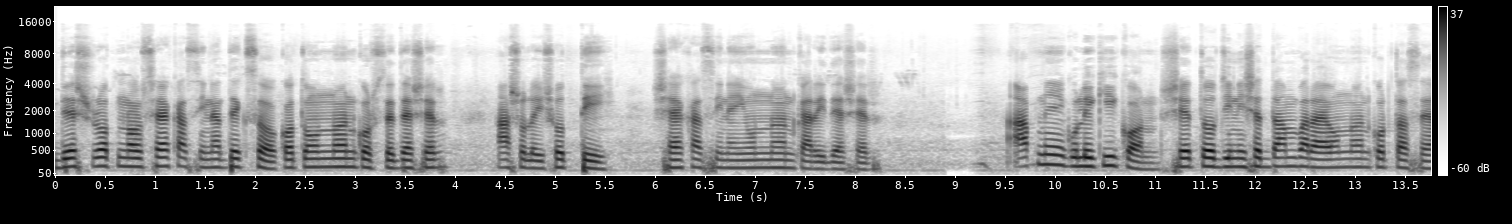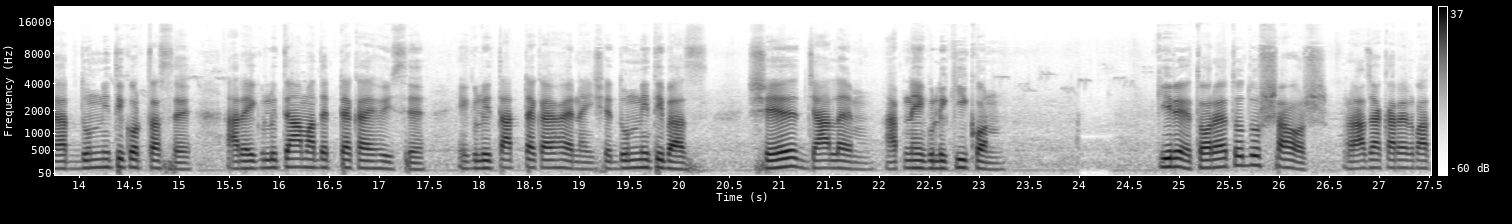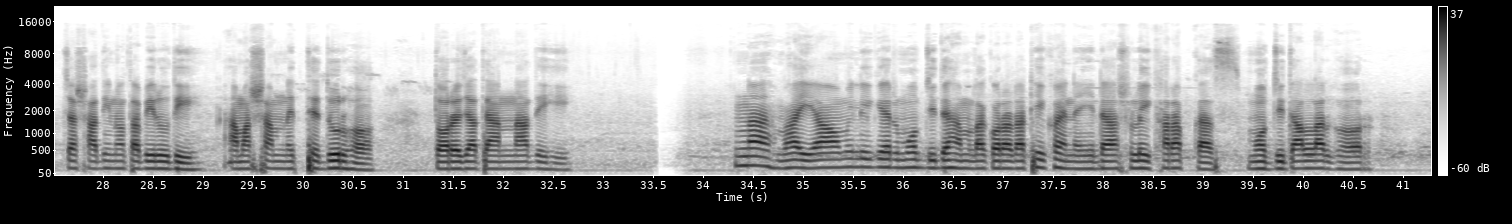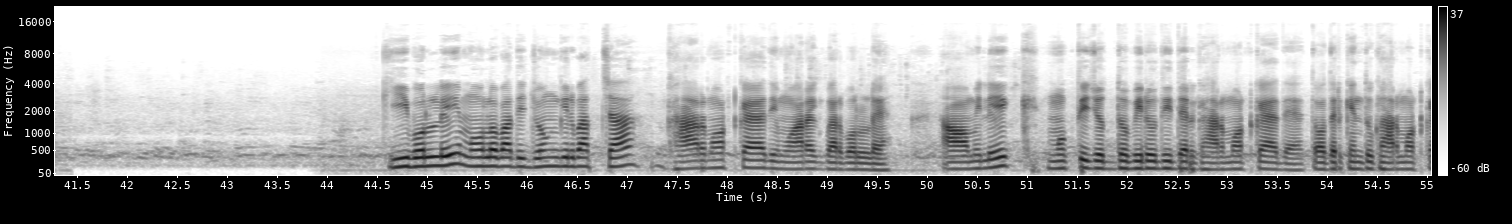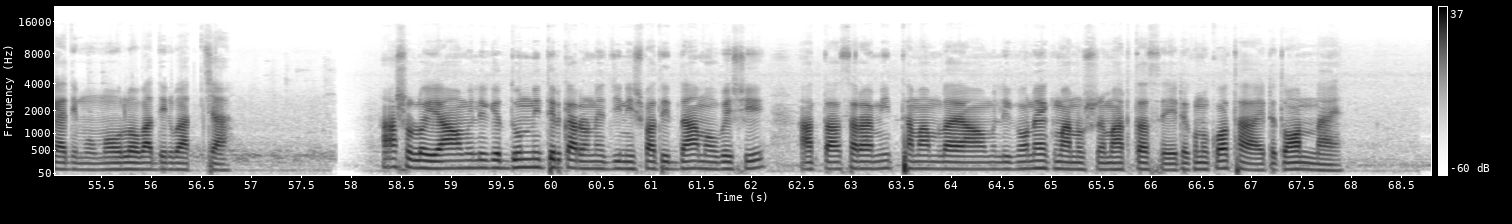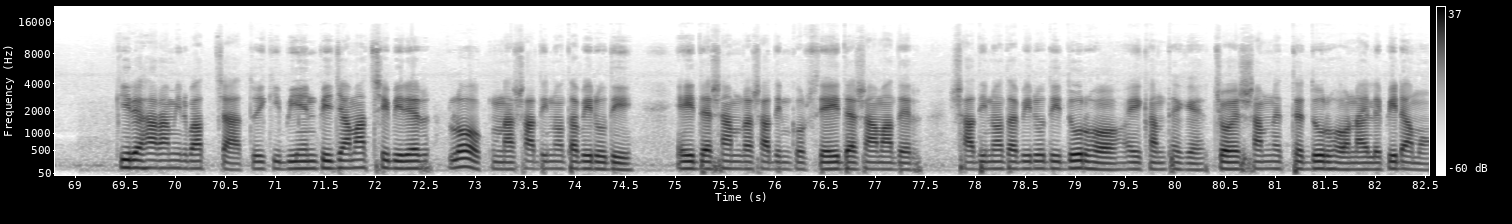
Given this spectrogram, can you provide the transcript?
দেশরত্ন শেখ হাসিনা, দেখছ? কত উন্নয়ন করছে দেশের। আসলেই সত্যি, শেখ হাসিনাই উন্নয়নকারী দেশের। আপনি এগুলি কি কন? সে তো জিনিসের দাম বাড়ায় উন্নয়ন করতেছে আর দুর্নীতি করতেছে, আর এগুলিতে আমাদের টাকায় হইছে। এগুলি তার টাকায় হয় নাই, সে দুর্নীতিবাজ, সে জালেম। আপনি এগুলি কি কন? কিরে, তোর এত দুঃসাহস। রাজাকারের বাচ্চা স্বাধীনতা বিরোধী। আমার সামনের থে দূর হ। তরে যাতে আর না দেহি না ভাই, আওয়ামী লীগের মসজিদে হামলা করাটা ঠিক হয় না এটা আসলেই খারাপ কাজ। মসজিদ আল্লাহর ঘর। কি বললি? মৌলবাদী জঙ্গির বাচ্চা? ঘাড় মটকায় দিমু আরেকবার বললে। আওয়ামী লীগ মুক্তিযুদ্ধ বিরোধীদের ঘাড় মটকায় দেয়। তোদের কিন্তু ঘাড় মটকায় দিমু, মৌলবাদীর বাচ্চা। আসলে আওয়ামী লীগের দুর্নীতির কারণে জিনিসপাতির দামও বেশি, আর তাছাড়া মিথ্যা মামলায় আওয়ামী লীগ অনেক মানুষরে মারতাছে, এটা কোনো কথা, এটা তো অন্যায়। কিরে হারামির বাচ্চা, তুই কি বিএনপি জামাত শিবিরের লোক না স্বাধীনতা বিরোধী? এই দেশ আমরা স্বাধীন করছি, এই দেশ আমাদের। স্বাধীনতা বিরোধী দূর হ এইখান থেকে চোখের থেকে দূর হ নাইলে পিডামো।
